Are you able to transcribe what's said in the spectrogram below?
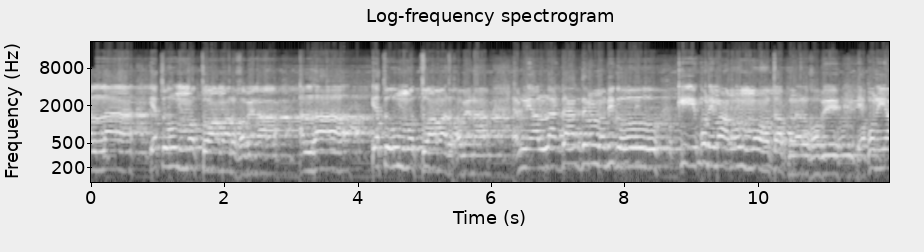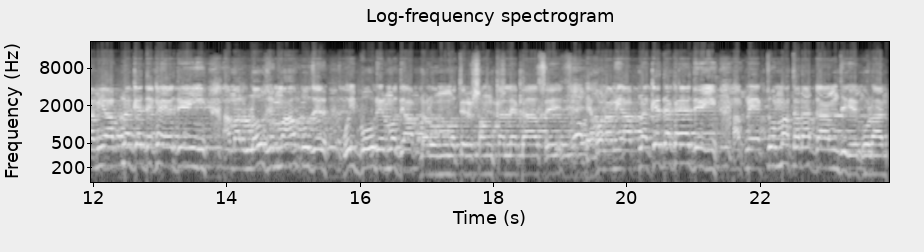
আল্লাহ এত উন্মত আমার হবে না। আল্লাহ এত উম্মত তো আমার হবে না। এমনি আল্লাহ ডাক দেন, নবী গো, কি পরিমাণ উম্মত আপনার হবে? এখনই আমি আপনাকে দেখাই দেই, আমার লোহে মাহফুজের ওই বোর্ডের মধ্যে আপনার উম্মতের সংখ্যা লেখা আছে। এখন আমি আপনাকে দেখাই দেই, আপনি একটু মাথাটা ডান দিকে ঘোরান।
